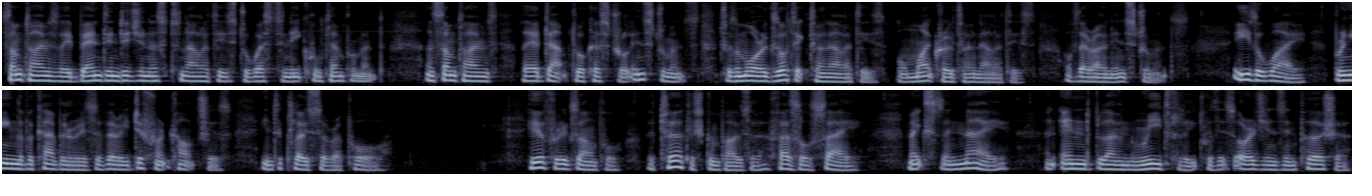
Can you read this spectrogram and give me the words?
Sometimes they bend indigenous tonalities to Western equal temperament, and sometimes they adapt orchestral instruments to the more exotic tonalities or microtonalities of their own instruments. Either way, bringing the vocabularies of very different cultures into closer rapport. Here, for example, the Turkish composer Fazıl Say makes the ney an end-blown reed flute with its origins in Persia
